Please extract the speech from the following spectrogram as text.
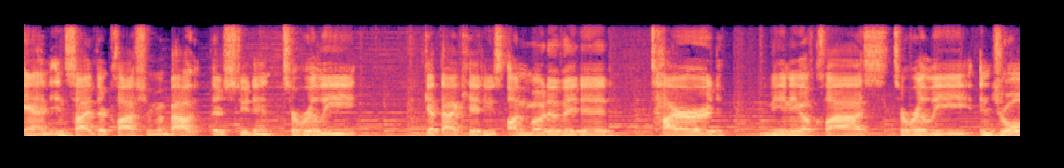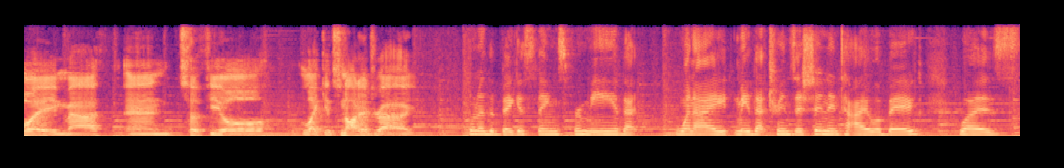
and inside their classroom about their student to really get that kid who's unmotivated, tired, beginning of class to really enjoy math and to feel like it's not a drag. One of the biggest things for me that when I made that transition into Iowa Big was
